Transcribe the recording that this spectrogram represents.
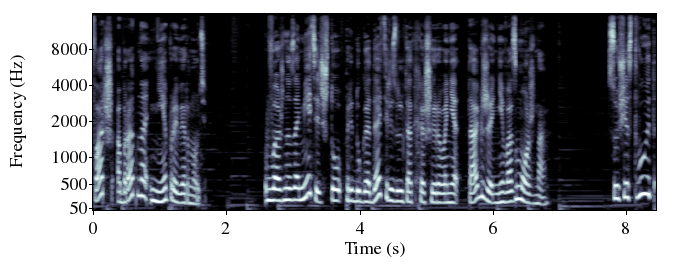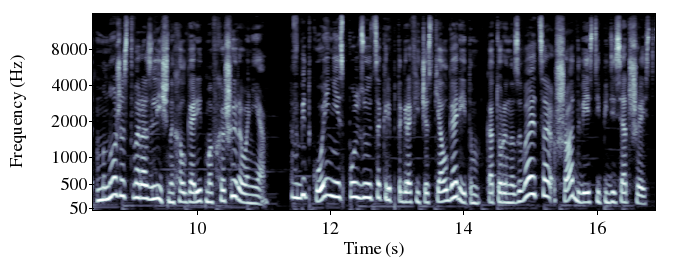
Фарш обратно не провернуть. Важно заметить, что предугадать результат хэширования также невозможно. Существует множество различных алгоритмов хэширования. В биткоине используется криптографический алгоритм, который называется SHA-256.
